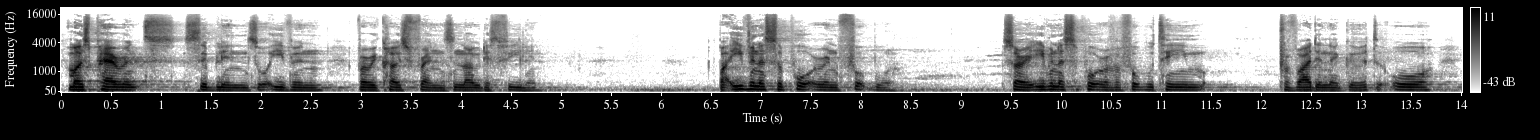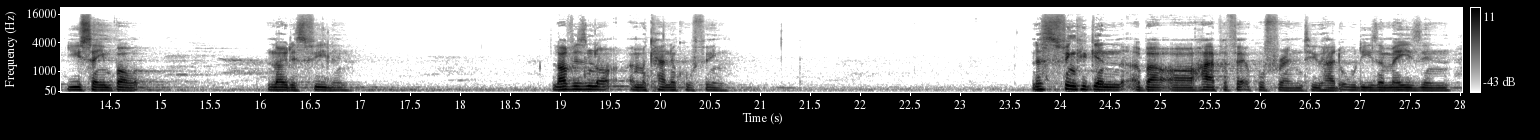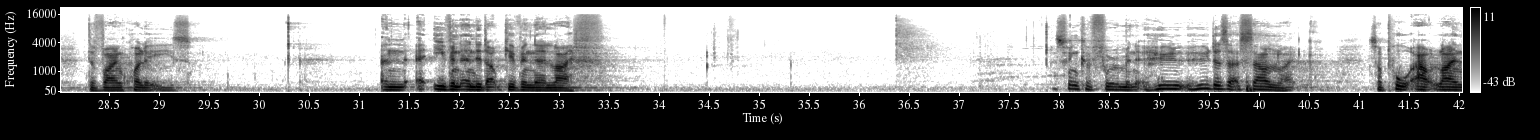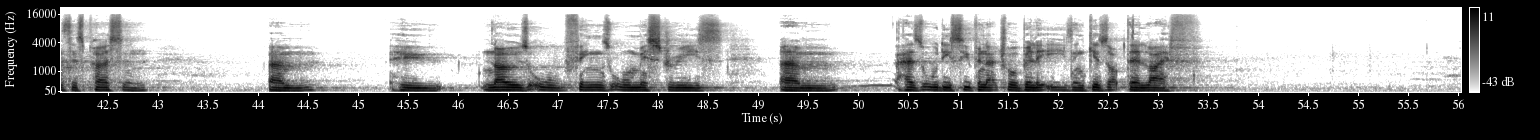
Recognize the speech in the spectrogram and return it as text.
Most parents, siblings, or even very close friends know this feeling. But even a supporter in football sorry, even a supporter of a football team providing they're good, or Usain Bolt, know this feeling. Love is not a mechanical thing. Let's think again about our hypothetical friend who had all these amazing divine qualities and even ended up giving their life Let's think of for a minute who, who does that sound like? So, Paul outlines this person um, who knows all things, all mysteries, um, has all these supernatural abilities, and gives up their life.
